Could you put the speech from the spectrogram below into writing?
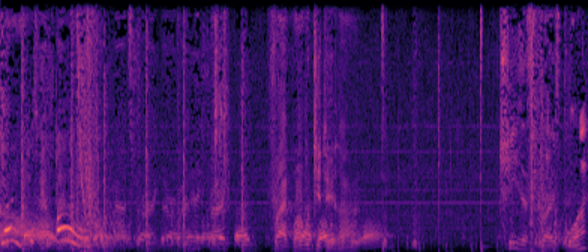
Yo, oh, Frag, why would you do that? Jesus Christ, what?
